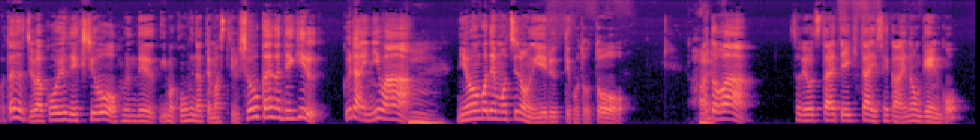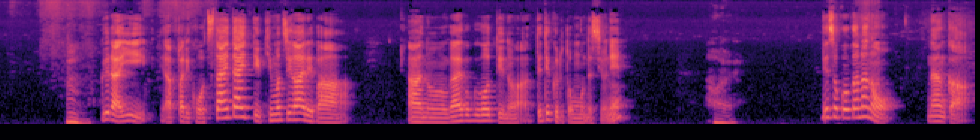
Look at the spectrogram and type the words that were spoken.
私たちはこういう歴史を踏んで、今こういう風になってますっていう紹介ができるぐらいにはう、ん。日本語でもちろん言えるってことと、はい。あとは、それを伝えていきたい世界の言語うん。ぐらい、やっぱりこう伝えたいっていう気持ちがあれば、あの、外国語っていうのは出てくると思うんですよね。はい。で、そこからの、なんか、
